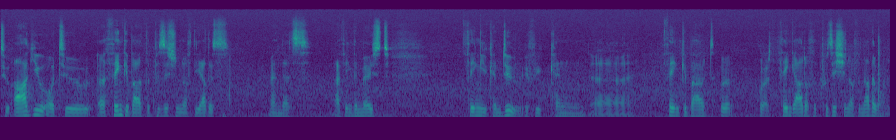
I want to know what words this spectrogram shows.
to argue or to uh, think about the position of the others, and that's I think the most thing you can do if you can uh, think about or, or think out of the position of another one.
